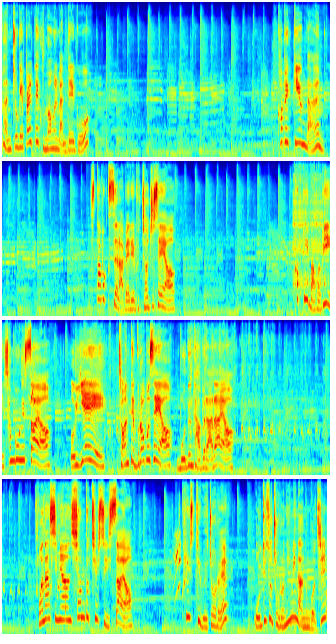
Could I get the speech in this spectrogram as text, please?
반쪽에 빨대 구멍을 만들고 컵에 끼운 다음 스타벅스 라벨을 붙여주세요. 커피 마법이 성공했어요. 오예! 저한테 물어보세요. 모든 답을 알아요. 원하시면 시험도 칠 수 있어요. 크리스티 왜 저래? 어디서 저런 힘이 나는 거지?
